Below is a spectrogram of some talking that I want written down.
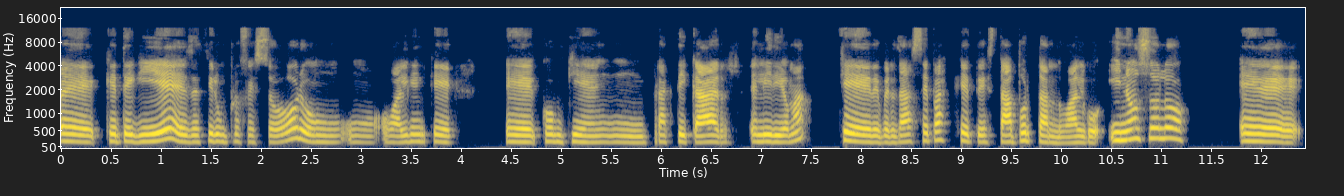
eh, que te guíe, es decir, un profesor o, un- o- o alguien que, eh, con quien practicar el idioma, que de verdad sepas que te está aportando algo. Y no solo eh,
